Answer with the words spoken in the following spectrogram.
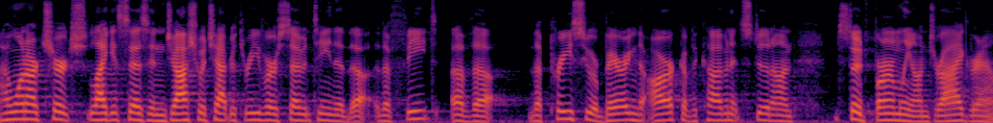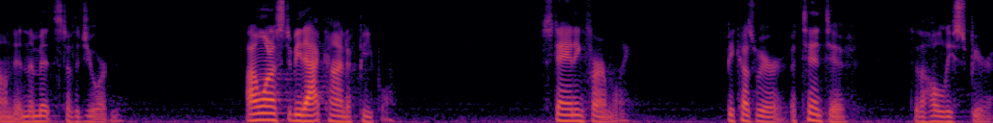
I want our church, like it says in Joshua chapter 3, verse 17, that the, the feet of the, the priests who are bearing the ark of the covenant stood, on, stood firmly on dry ground in the midst of the Jordan. I want us to be that kind of people, standing firmly, because we're attentive to the Holy Spirit.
